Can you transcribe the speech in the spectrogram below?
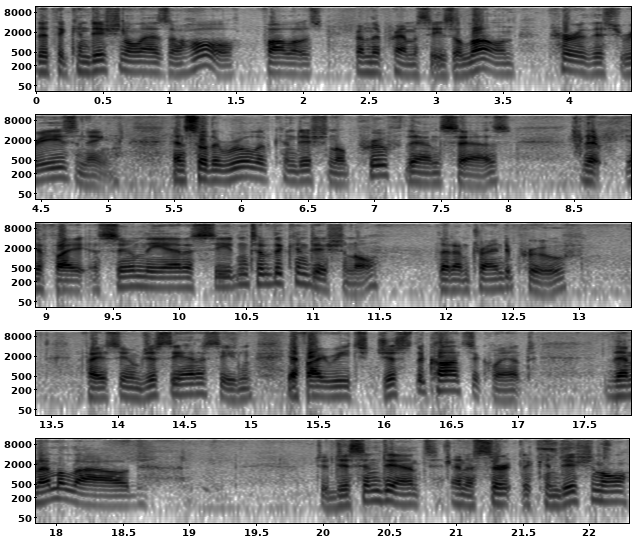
that the conditional as a whole follows from the premises alone per this reasoning. And so the rule of conditional proof then says that if I assume the antecedent of the conditional that I'm trying to prove, if I assume just the antecedent, if I reach just the consequent, then I'm allowed to disindent and assert the conditional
